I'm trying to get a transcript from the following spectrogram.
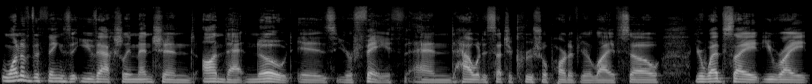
one of the things that you've actually mentioned on that note is your faith and how it is such a crucial part of your life. So, your website, you write,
